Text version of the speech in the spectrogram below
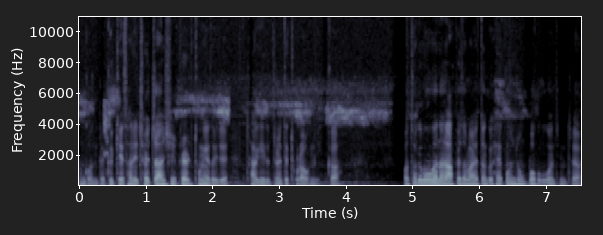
한 건데 그 계산이 철저한 실패를 통해서 이제 자기들한테 돌아오니까 어떻게 보면은 앞에서 말했던 그 해군 정보국은 진짜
